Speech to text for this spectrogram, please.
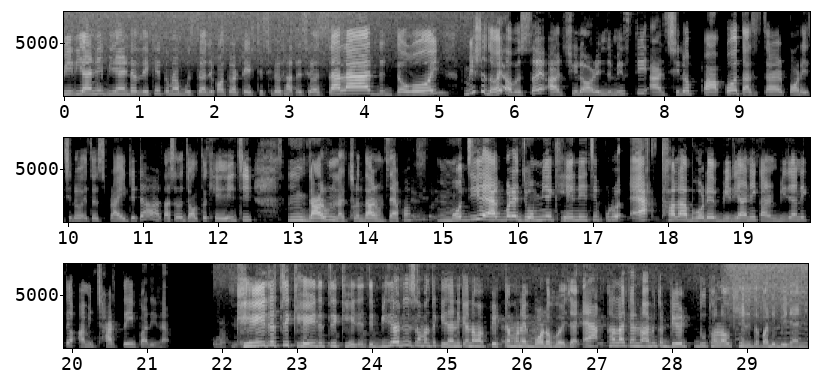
বিরিয়ানি। বিরিয়ানিটা দেখে তোমরা বুঝতে পারছ কতটা টেস্টি ছিল। সাথে ছিল স্যালাড দই, মিষ্টি দই অবশ্যই, আর ছিল অরেঞ্জ মিষ্টি, আর ছিল পাঁপড়, তার, তারপরে ছিল এতো স্প্রাইট এটা, আর তার সাথে জল তো খেয়েইছি। দারুণ লাগছিল, দারুণ। দেখো, মজিয়ে একবারে জমিয়ে খেয়ে নিয়েছি, পুরো এক থালা ভরে বিরিয়ানি, কারণ বিরিয়ানি তো আমি ছাড়তেই পারি না। খেয়ে যাচ্ছি খেয়ে যাচ্ছি খেয়ে যাচ্ছি। বিরিয়ানির সময় কে জানি কেন আমার পেটটা মনে হয় বড় হয়ে যায়? এক থালা কেন? আমি তো দেড়, দু থালাও খেয়ে নিতে পারি বিরিয়ানি।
